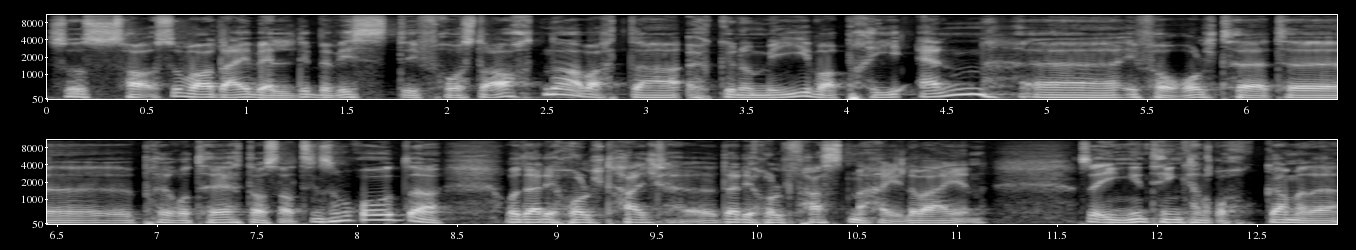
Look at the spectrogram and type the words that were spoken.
så, så, var de veldig bevisst fra starten av at økonomi var pri N i forhold til, til prioriteter og satsingsområder, og det de det de holdt fast med hele veien. Så ingenting kan rokke med det.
